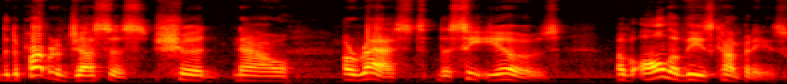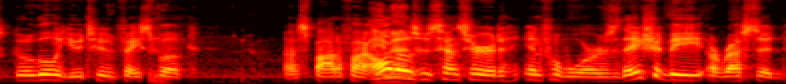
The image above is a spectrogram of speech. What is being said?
the Department of Justice should now arrest the CEOs of all of these companies Google, YouTube, Facebook, uh, Spotify, Amen. all those who censored InfoWars, they should be arrested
